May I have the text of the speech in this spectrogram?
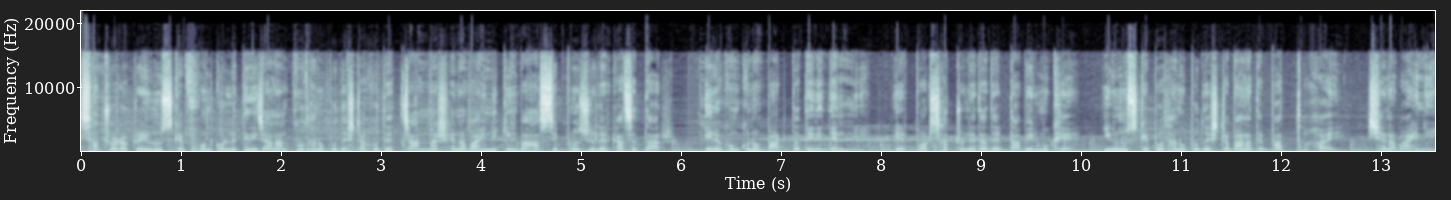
ছাত্ররা ডক্টর ইউনুসকে ফোন করলে তিনি জানান, প্রধান উপদেষ্টা হতে চান না সেনাবাহিনী কিংবা আসিফ নজরুলের কাছে তার। এরকম কোনো বার্তা তিনি দেননি। এরপর ছাত্র নেতাদের দাবির মুখে ইউনুসকে প্রধান উপদেষ্টা বানাতে বাধ্য হয় সেনাবাহিনী।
